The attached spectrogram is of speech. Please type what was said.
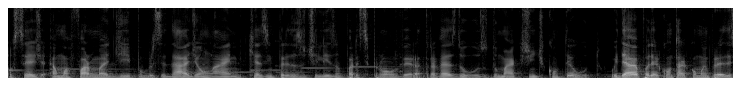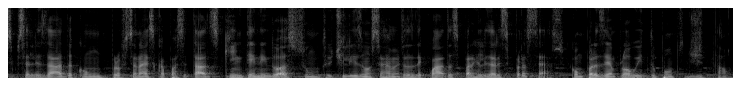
ou seja, é uma forma de publicidade online que as empresas utilizam para se promover através do uso do marketing de conteúdo. O ideal é poder contar com uma empresa especializada com profissionais capacitados que entendem do assunto e utilizam as ferramentas adequadas para realizar esse processo, como por exemplo a Wito.digital.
